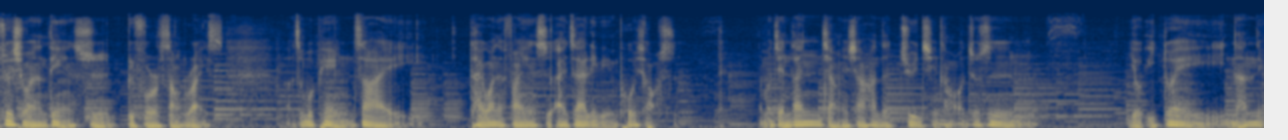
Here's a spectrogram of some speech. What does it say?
最喜欢的电影是《Before Sunrise》。呃，这部片影在台湾的翻译是《爱在黎明破晓时》。那么简单讲一下它的剧情好了，就是有一对男女，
